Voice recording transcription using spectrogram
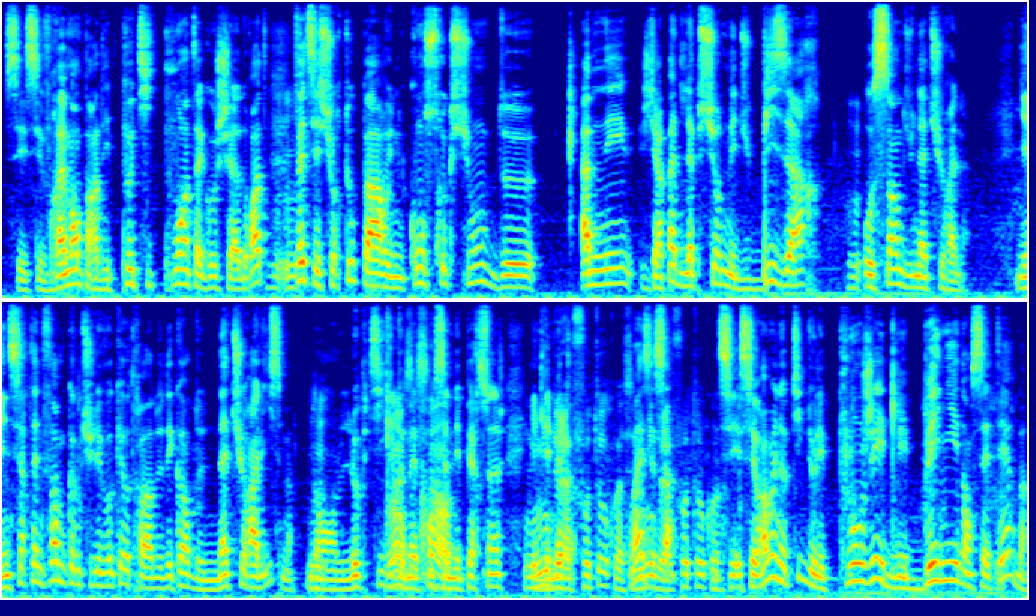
C'est c'est vraiment par des petites pointes à gauche et à droite. Mhm. En fait, c'est surtout par une construction de amener, je dirais pas de l'absurde, mais du bizarre Mm. au sein du naturel. Il y a une certaine forme, comme tu l'évoquais au travers de décors, de naturalisme Mm. dans l'optique Ouais, de mettre ça, en scène hein. les personnages. Les de la mettre- photo quoi, c'est Ouais, limite c'est de la ça. photo quoi. C'est c'est vraiment une optique de les plonger et de les baigner dans cette herbe.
